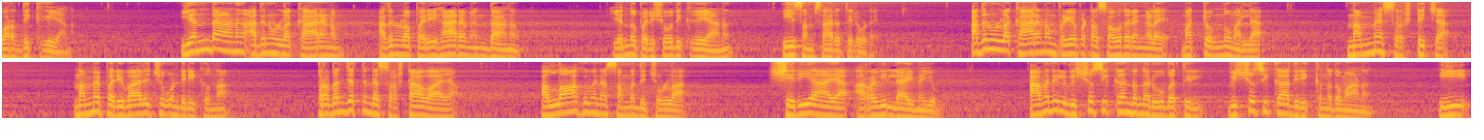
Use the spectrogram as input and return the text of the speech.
വർദ്ധിക്കുകയാണ്. എന്താണ് അതിനുള്ള കാരണം? അതിനുള്ള പരിഹാരം എന്താണ്? എന്ന് പരിശോധിക്കുകയാണ് ഈ സംസാരത്തിലൂടെ. അതിനുള്ള കാരണം പ്രിയപ്പെട്ട സഹോദരങ്ങളെ മറ്റൊന്നുമല്ല. നമ്മെ സൃഷ്ടിച്ച നമ്മെ പരിപാലിച്ചു കൊണ്ടിരിക്കുന്ന പ്രപഞ്ചത്തിന്റെ സൃഷ്ടാവായ അള്ളാഹുവിനെ സംബന്ധിച്ചുള്ള ശരിയായ അറിവില്ലായ്മയും അവനിൽ വിശ്വസിക്കേണ്ടുന്ന രൂപത്തിൽ വിശ്വസിക്കാതിരിക്കുന്നതുമാണ് ഈ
